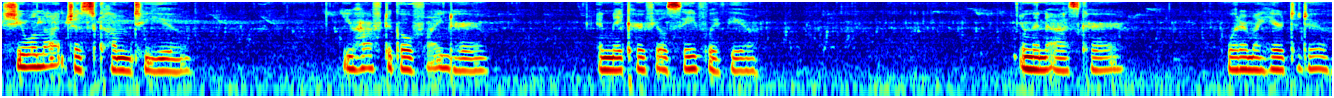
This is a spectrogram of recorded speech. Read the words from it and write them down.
She will not just come to you. You have to go find her and make her feel safe with you. And then ask her, What am I here to do?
